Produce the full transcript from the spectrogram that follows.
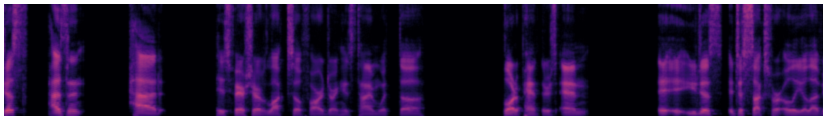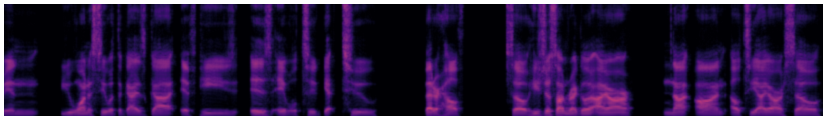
just hasn't had his fair share of luck so far during his time with the Florida Panthers, and it, it you just it just sucks for Olli Juolevi, and you want to see what the guy's got if he is able to get to better health. So he's just on regular IR, not on LTIR. So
